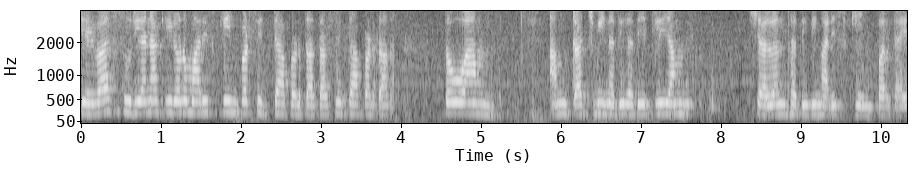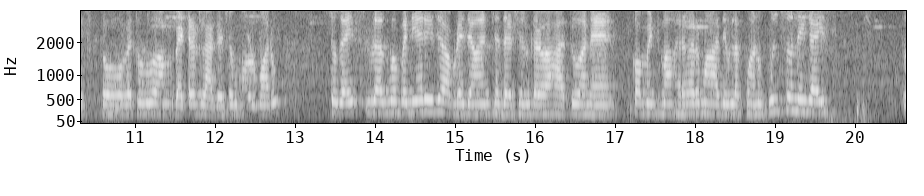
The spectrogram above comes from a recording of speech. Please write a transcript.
જેવા સૂર્યના કિરણો મારી સ્કિન પર સીધા પડતા હતા, સીધા પડતા હતા. તો આમ આમ ટચ બી નથી થતી, એટલી આમ ચલન થતી હતી મારી સ્કિન પર ગાઈસ તો હવે થોડું આમ બેટર લાગે છે મોડું મારું. તો ગાઈસ વ્લોગમાં બન્યા રહેજો. આપણે જવાનું છે દર્શન કરવા હતું અને કોમેન્ટમાં હર હર મહાદેવ લખવાનું ભૂલશો નહીં ગાઈસ તો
